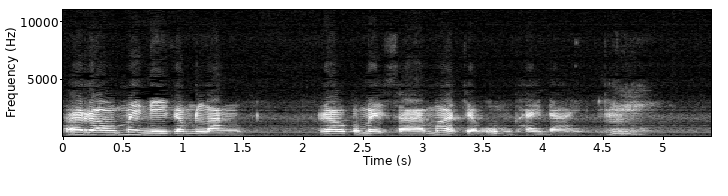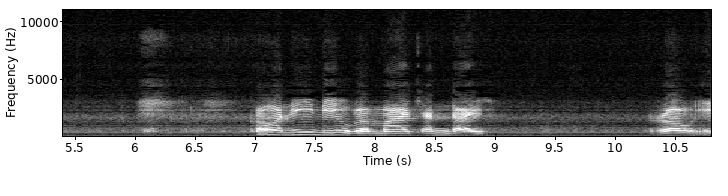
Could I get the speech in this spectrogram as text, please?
ถ้าเราไม่มีกำลัง เราก็ไม่สามารถจะอุ้มใครได้ ข้อนี้มีอุปมาชั้นใด เราเอ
